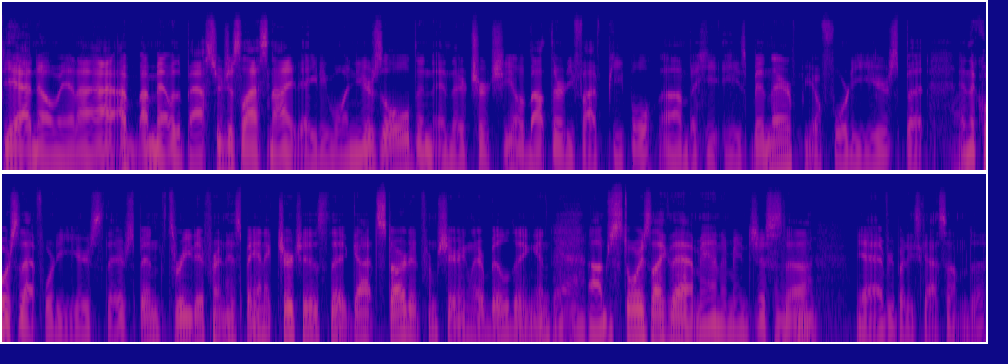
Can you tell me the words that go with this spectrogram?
yeah, no, man. I, I I met with a pastor just last night, 81 years old, and, and their church, you know, about 35 people. Um, but he he's been there, you know, 40 years. But in the course of that 40 years, there's been three different Hispanic churches that got started from sharing their building, and Yeah. um, just stories like that, man. I mean, just uh, yeah, everybody's got something to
